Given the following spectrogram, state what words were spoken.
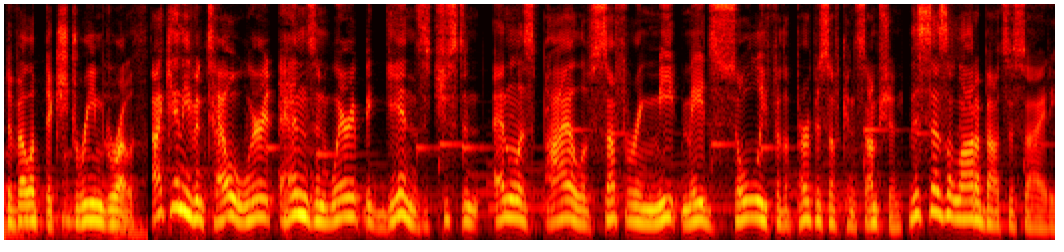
developed extreme growth. I can't even tell where it ends and where it begins. It's just an endless pile of suffering meat made solely for the purpose of consumption. This says a lot about society.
